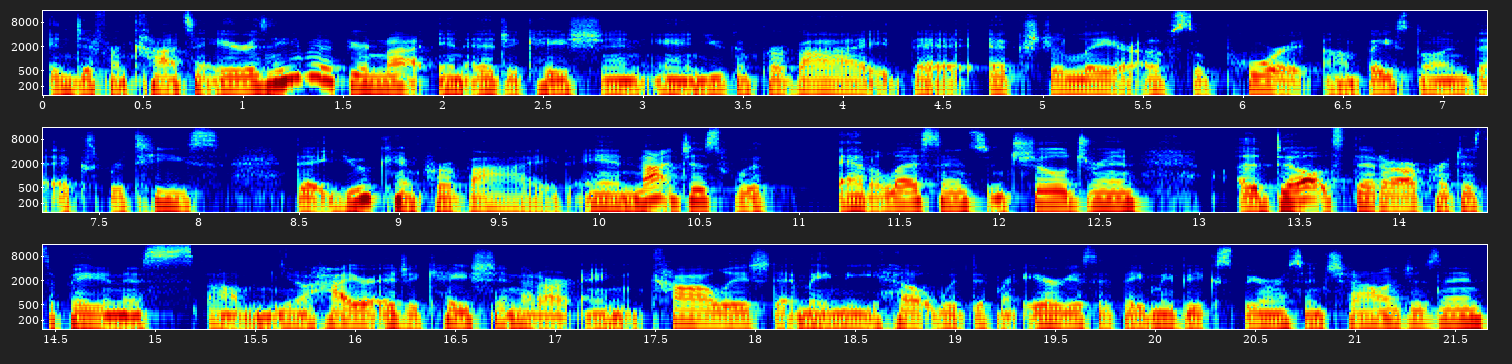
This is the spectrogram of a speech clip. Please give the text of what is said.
in different content areas. And even if you're not in education and you can provide that extra layer of support um, based on the expertise that you can provide, and not just with adolescents and children adults that are participating in um, you know higher education that are in college that may need help with different areas that they may be experiencing challenges in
